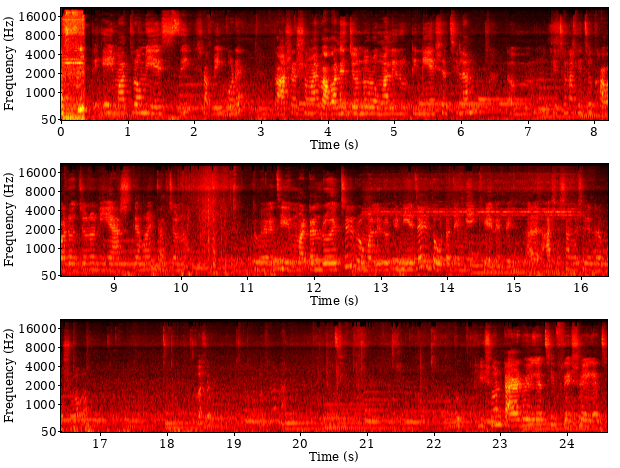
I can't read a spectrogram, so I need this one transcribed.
আসছি। এই মাত্র আমি এসেছি শপিং করে। তো আসার সময় বাবানের জন্য রোমালি রুটি নিয়ে এসেছিলাম। কিছু না কিছু খাবার ওর জন্য নিয়ে আসতে হয় তার জন্য। তো ভেবেছি মাটন রয়েছে, রোমালি রুটি নিয়ে যাই, তো ওটা দিয়ে মেয়ে খেয়ে নেবে। আর আসার সঙ্গে সঙ্গে তারা বসো বাবা ভীষণ টায়ার্ড হয়ে গেছি ফ্রেশ হয়ে গেছি,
